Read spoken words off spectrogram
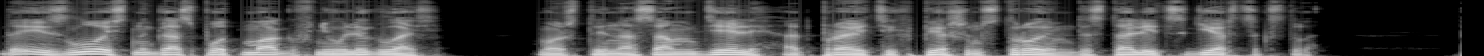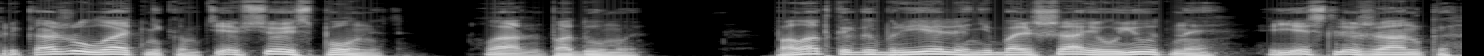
Да и злость на господ магов не улеглась. Может, и на самом деле отправить их пешим строем до столицы герцогства. Прикажу латникам, те все исполнят. Ладно, подумаю. Палатка Габриэля небольшая, уютная, есть лежанка,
